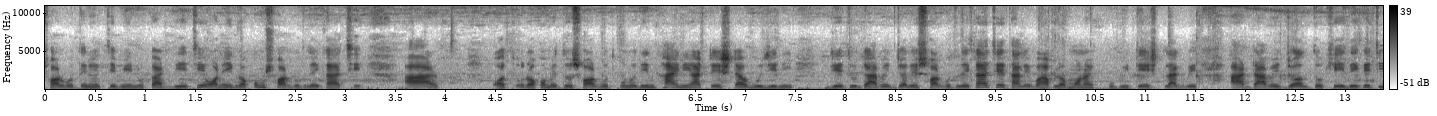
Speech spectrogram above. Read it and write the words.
শরবতের হচ্ছে মেনু কার্ড দিয়েছে, অনেক রকম শরবত লেখা আছে। আর অত রকমের তো শরবত কোনো দিন খাইনি, আর টেস্টটাও বুঝিনি। যেহেতু ডাবের জলের শরবত লেখা আছে, তাহলে ভাবলাম মনে হয় খুবই টেস্ট লাগবে। আর ডাবের জল তো খেয়ে দেখেছি,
